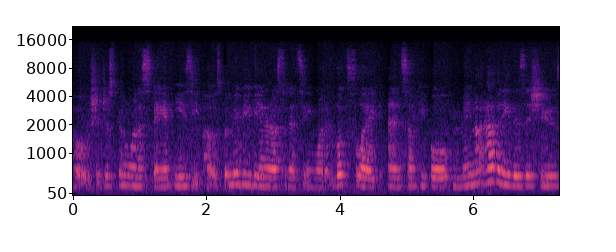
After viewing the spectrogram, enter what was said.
pose. You're just going to want to stay in easy pose, but maybe you'd be interested in seeing what it looks like. And some people may not have any of these issues,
